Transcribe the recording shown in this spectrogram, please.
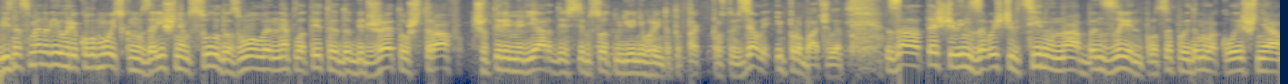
Бізнесменові Ігорю Коломойському за рішенням суду дозволили не платити до бюджету штраф 4 мільярди 700 мільйонів гривень. Тобто так просто взяли і пробачили за те, що він завищив ціну на бензин. Про це повідомила колишня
